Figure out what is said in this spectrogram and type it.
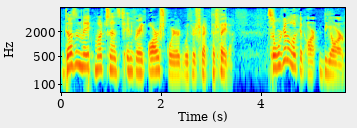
It doesn't make much sense to integrate r squared with respect to theta. So we're going to look at r, dr.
